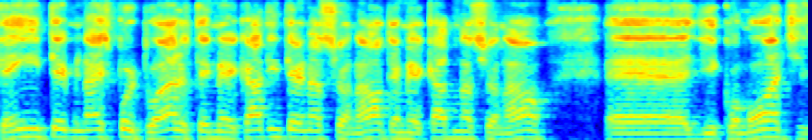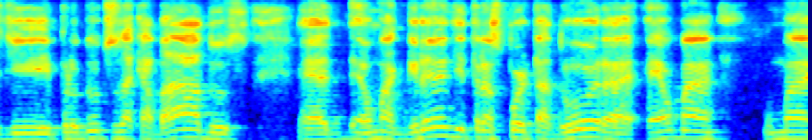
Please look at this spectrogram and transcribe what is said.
Tem terminais portuários, tem mercado internacional, tem mercado nacional é, de commodities, de produtos acabados. É, é uma grande transportadora, é uma uma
